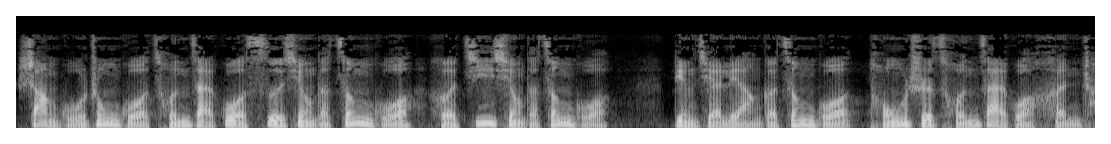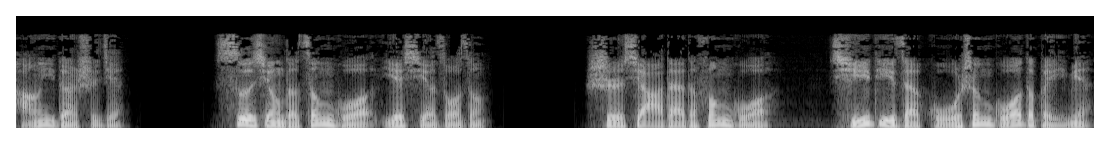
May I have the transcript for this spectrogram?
上古中国存在过四姓的曾国和姬姓的曾国，并且两个曾国同时存在过很长一段时间。四姓的曾国也写作曾，是夏代的封国，其地在古申国的北面。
